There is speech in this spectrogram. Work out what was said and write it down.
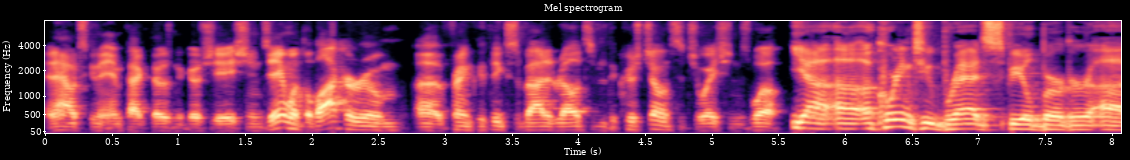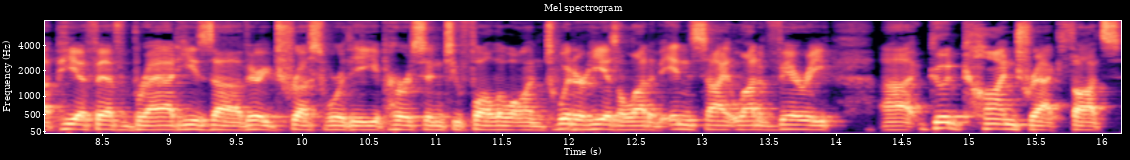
and how it's going to impact those negotiations and what the locker room, uh, frankly, thinks about it relative to the Chris Jones situation as well. Yeah. Uh, according to Brad Spielberger, uh, PFF Brad, he's a very trustworthy person to follow on Twitter. He has a lot of insight, a lot of very uh, good contract thoughts.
